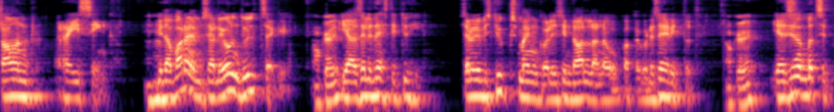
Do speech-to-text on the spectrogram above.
žanr racing mm, -hmm. mida varem seal ei olnud üldsegi okay.. ja see oli täiesti tühi seal oli vist üks mäng oli sinna alla nagu kategoriseeritud okay.. ja siis nad mõtlesid,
